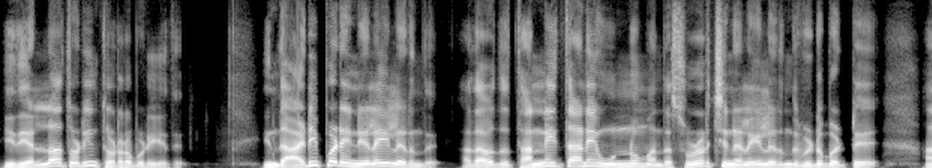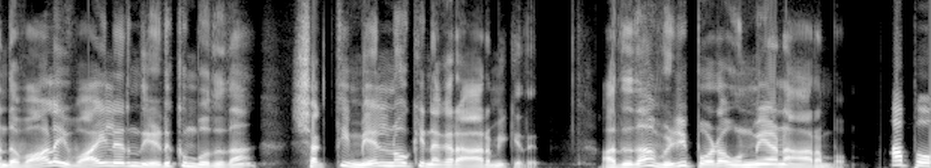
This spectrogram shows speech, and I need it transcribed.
இது எல்லாத்தோடையும் தொடர்புடையது. இந்த அடிப்படை நிலையிலிருந்து அதாவது தன்னைத்தானே உண்ணும் அந்த சுழற்சி நிலையிலிருந்து விடுபட்டு அந்த வாளை வாயிலிருந்து எடுக்கும்போது தான் சக்தி மேல் நோக்கி நகர ஆரம்பிக்குது. அதுதான் விழிப்போட உண்மையான ஆரம்பம். அப்போ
